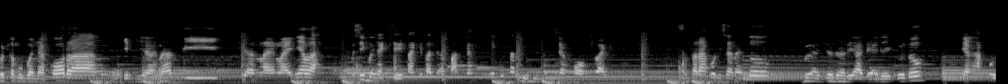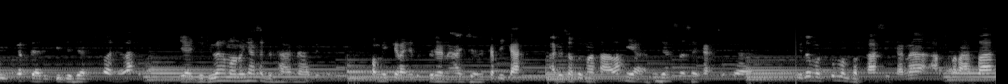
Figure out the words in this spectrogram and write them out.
Bertemu banyak orang mungkin dihianati dan lain-lainnya lah. Pasti banyak cerita kita dapatkan sehingga kita menjadi manusia kompleks. Setelah aku di sana itu belajar dari adik-adikku tuh yang aku ingat dari kejadian itu adalah ya jadilah manusia sederhana gitu. Pemikirannya itu sederhana aja. Ketika ada suatu masalah ya udah selesaikan juga itu menurutku membekas sih karena aku merasa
